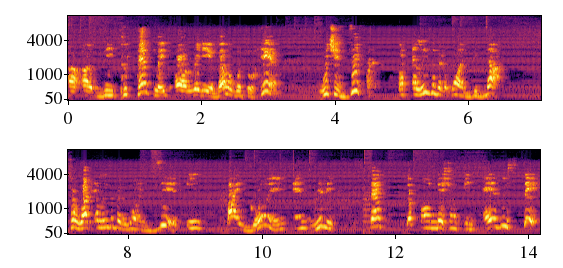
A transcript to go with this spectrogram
uh, uh, the template already available to him, which is different. But Elizabeth Warren did not. So what Elizabeth Warren did is by going and really set the foundation in every state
